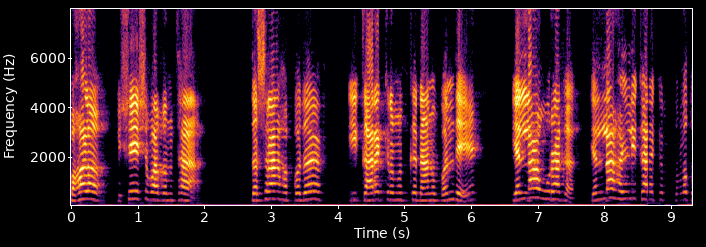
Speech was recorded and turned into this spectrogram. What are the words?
ಬಹಳ ವಿಶೇಷವಾದಂಥ ದಸರಾ ಹಬ್ಬದ ಈ ಕಾರ್ಯಕ್ರಮಕ್ಕೆ ನಾನು ಬಂದೆ. ಎಲ್ಲಾ ಊರಾಗ, ಎಲ್ಲಾ ಹಳ್ಳಿ ಕಾರ್ಯಕ್ರಮದೊಳಗ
